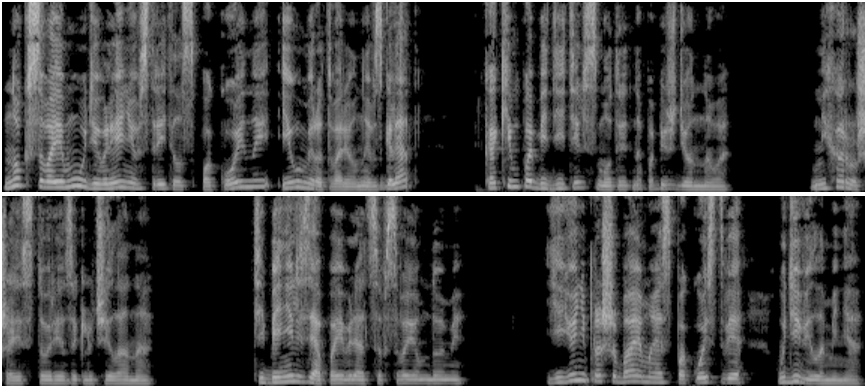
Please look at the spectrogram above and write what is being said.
но к своему удивлению встретил спокойный и умиротворенный взгляд, каким победитель смотрит на побежденного. «Нехорошая история», — заключила она. «Тебе нельзя появляться в своем доме». Ее непрошибаемое спокойствие удивило меня.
